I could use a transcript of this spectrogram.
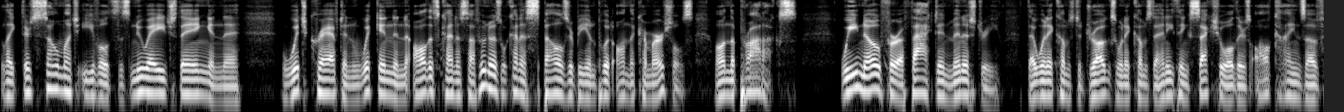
like, there's so much evil. It's this new age thing and the witchcraft and Wiccan and all this kind of stuff. Who knows what kind of spells are being put on the commercials, on the products? We know for a fact in ministry that when it comes to drugs, when it comes to anything sexual, there's all kinds of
